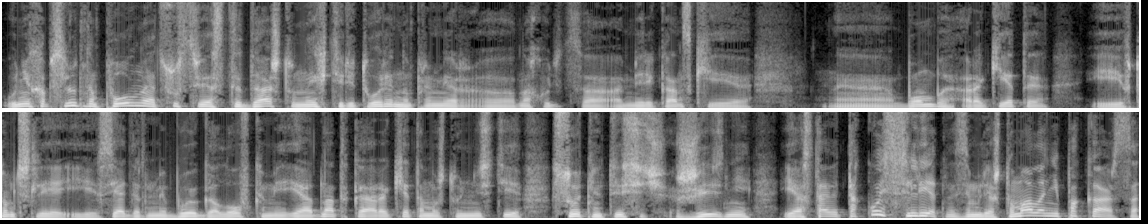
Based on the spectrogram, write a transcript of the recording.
у них абсолютно полное отсутствие стыда, что на их территории, например, э, находятся американские Э, бомбы, ракеты, и в том числе и с ядерными боеголовками. И одна такая ракета может унести сотни тысяч жизней и оставить такой след на Земле, что мало не покажется.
